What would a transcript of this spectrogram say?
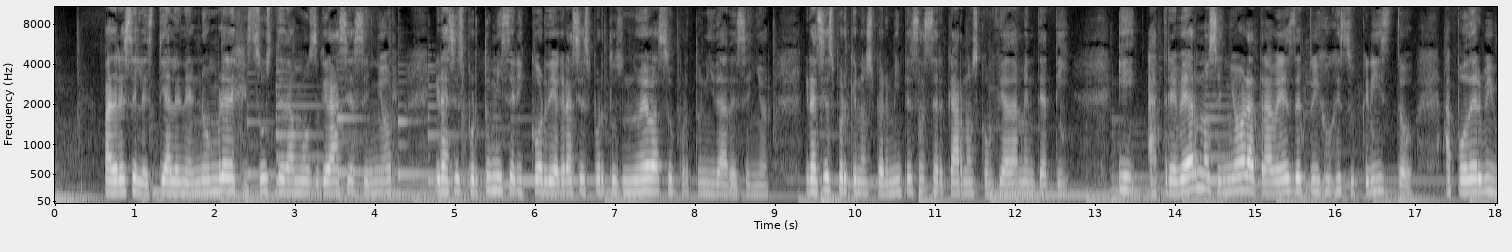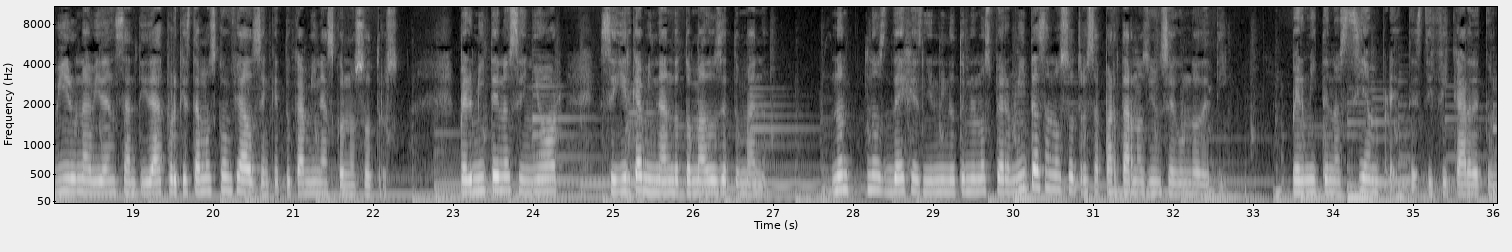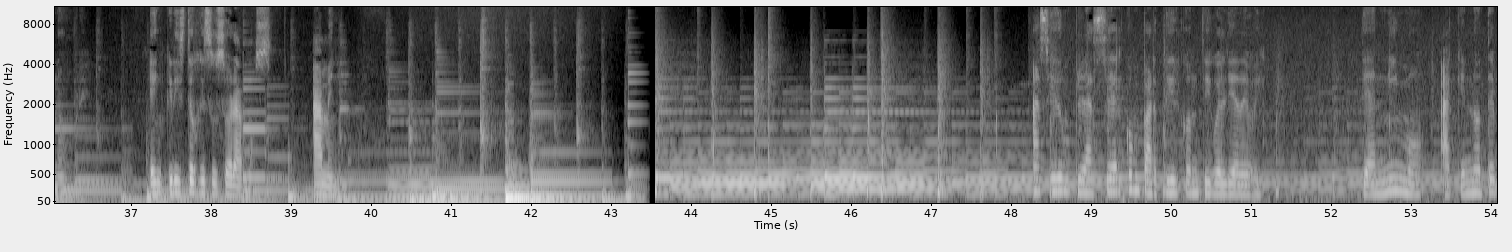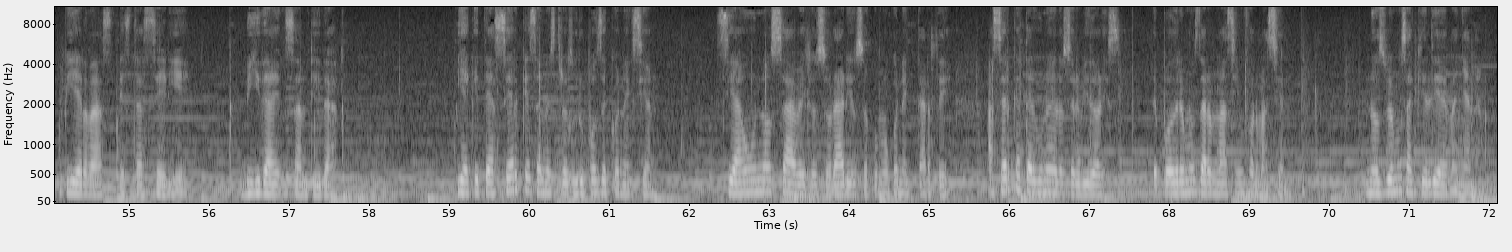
Padre Celestial, en el nombre de Jesús te damos gracias, Señor. Gracias por tu misericordia, gracias por tus nuevas oportunidades, Señor. Gracias porque nos permites acercarnos confiadamente a ti y atrevernos, Señor, a través de tu Hijo Jesucristo, a poder vivir una vida en santidad, porque estamos confiados en que tú caminas con nosotros. Permítenos, Señor, seguir caminando tomados de tu mano. No nos dejes ni un minuto y no nos permitas a nosotros apartarnos ni un segundo de ti. Permítenos siempre testificar de tu nombre. En Cristo Jesús oramos. Amén. Ha sido un placer compartir contigo el día de hoy. Te animo a que no te pierdas esta serie, Vida en Santidad, y a que te acerques a nuestros grupos de conexión. Si aún no sabes los horarios o cómo conectarte, acércate a alguno de los servidores. Te podremos dar más información. Nos vemos aquí el día de mañana.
